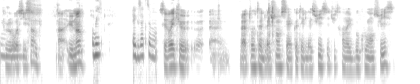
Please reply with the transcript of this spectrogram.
Euh, toujours aussi simples, enfin, humains. Oui, exactement. C'est vrai que euh, bah, toi, tu as de la chance, c'est à côté de la Suisse et tu travailles beaucoup en Suisse.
